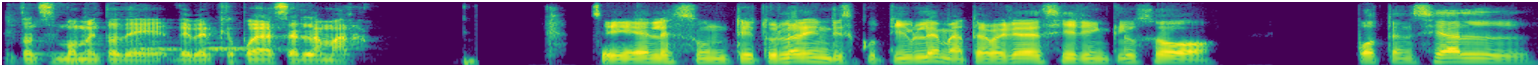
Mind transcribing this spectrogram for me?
entonces es momento de, ver qué puede hacer Lamar. Sí, él es un titular indiscutible, me atrevería a decir incluso potencial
